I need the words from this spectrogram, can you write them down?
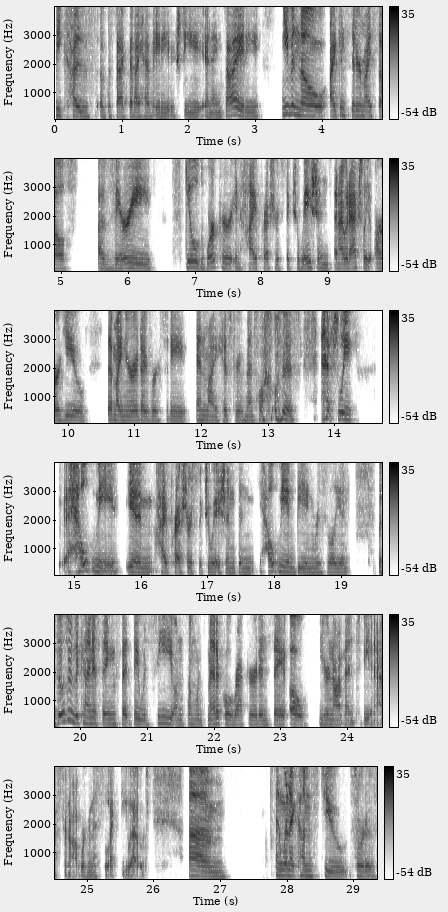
because of the fact that I have ADHD and anxiety, even though I consider myself a very skilled worker in high pressure situations. And I would actually argue that my neurodiversity and my history of mental illness actually help me in high pressure situations and help me in being resilient. But those are the kind of things that they would see on someone's medical record and say, oh, you're not meant to be an astronaut. We're going to select you out. Um, and when it comes to sort of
